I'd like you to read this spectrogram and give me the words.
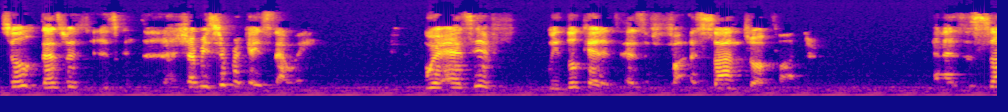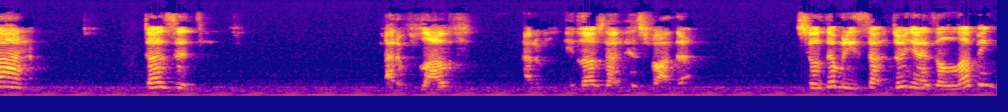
So that's what it's, Hashem reciprocates that way. Whereas if we look at it as a, a son to a father, and as a son does it out of love, out of, he loves his father, so then when he's doing it as a loving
